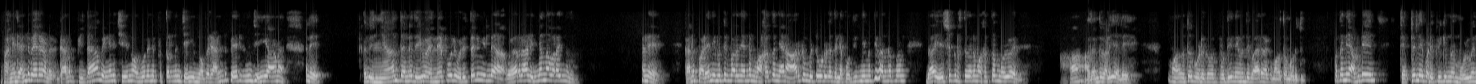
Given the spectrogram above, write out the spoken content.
അപ്പൊ അങ്ങനെ രണ്ടു പേരാണ്. കാരണം പിതാവ് എങ്ങനെ ചെയ്യുന്നു അതുപോലെ തന്നെ പുത്രനും ചെയ്യുന്നു. അപ്പൊ രണ്ടു പേരിരുന്ന് ചെയ്യാണ്. അല്ലേ? അല്ലെ ഞാൻ തന്നെ ദൈവം എന്നെ പോലെ ഒരുത്തനും ഇല്ല. വേറൊരാൾ ഇല്ലെന്നാ പറയുന്നത്. അല്ലേ? കാരണം പഴയ നിയമത്തിൽ പറഞ്ഞ എന്റെ മഹത്വം ഞാൻ ആർക്കും വിട്ടുകൊടുക്കത്തില്ല. പുതിയ നിയമത്തിൽ വന്നപ്പം ഇതാ യേശു ക്രിസ്തുവിന്റെ മഹത്വം മുഴുവൻ. ആഹാ അതെന്ത് കളിയല്ലേ? മഹത്വം കൊടുക്കുമ്പോൾ പുതിയ നിയമത്തിൽ വേറൊരാൾക്ക് മഹത്വം കൊടുത്തു. അപ്പൊ തന്നെ അവിടെയും തെറ്റല്ലേ പഠിപ്പിക്കുന്നത് മുഴുവൻ?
